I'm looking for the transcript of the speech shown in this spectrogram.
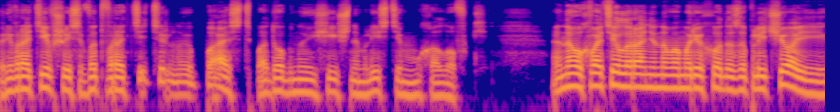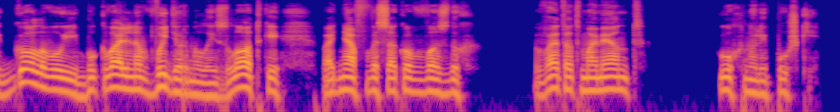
превратившись в отвратительную пасть, подобную хищным листьям мухоловки. Она ухватила раненого морехода за плечо и голову и буквально выдернула из лодки, подняв высоко в воздух. В этот момент ухнули пушки.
